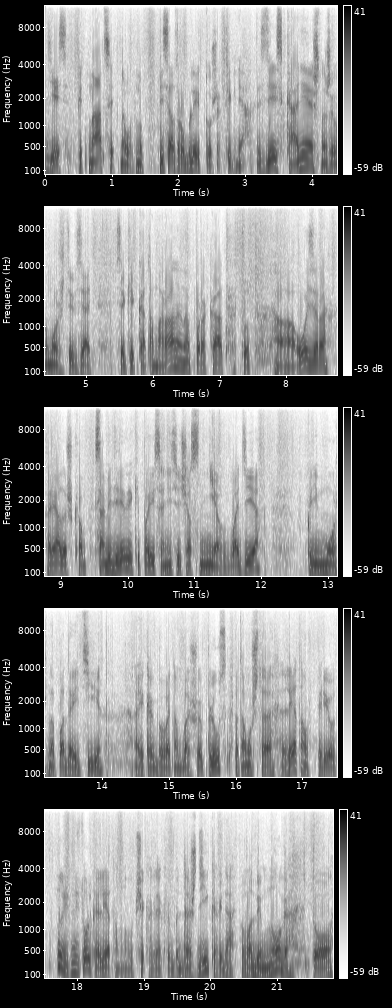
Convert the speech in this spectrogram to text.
10-15, ну вот, ну 50 рублей тоже фигня. Здесь, конечно же, вы можете взять всякие катамараны на прокат, тут а, озеро рядышком. Сами деревья кипарис, они сейчас не в воде, к ним можно подойти, и как бы в этом большой плюс, потому что летом в период, ну не только летом, но вообще когда как бы дожди, когда воды много, то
